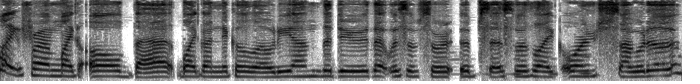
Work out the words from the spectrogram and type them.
like from like all that, like on Nickelodeon, the dude that was absor- obsessed with like orange soda.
